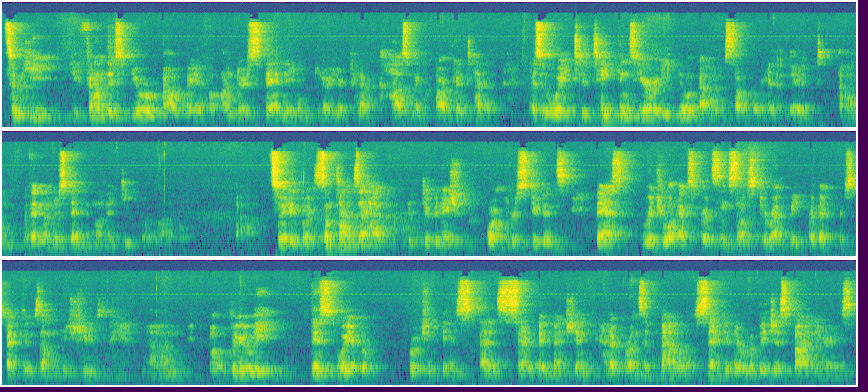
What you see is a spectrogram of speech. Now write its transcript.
So he, he found this Yoruba way of understanding, you know, your kind of cosmic archetype as a way to take things he already knew about himself or had lived, um, but then understand them on a deeper level. Um, so anyway, sometimes I have the divination performed for students. They ask ritual experts themselves directly for their perspectives on issues. Um, but clearly, this way of approaching things, as Sarah mentioned, kind of runs afoul of secular religious binaries.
